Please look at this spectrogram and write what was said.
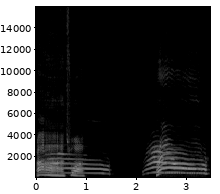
아 좋아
